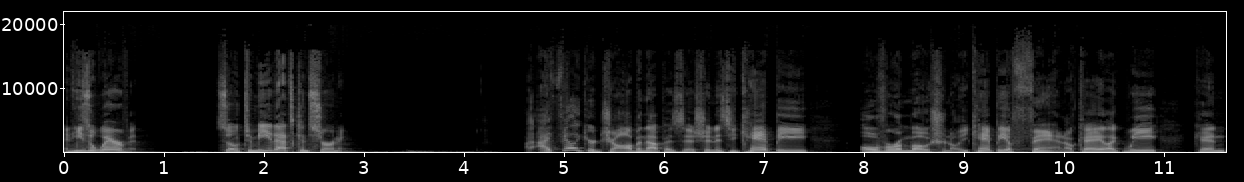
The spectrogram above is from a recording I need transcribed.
and he's aware of it. So to me, that's concerning. I feel like your job in that position is you can't be over emotional. You can't be a fan, okay? Like we can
